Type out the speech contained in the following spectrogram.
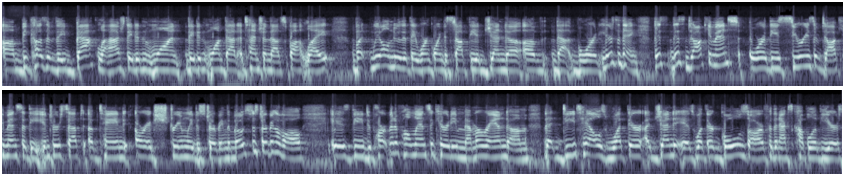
um, because of the backlash. They didn't want they didn't want that attention, that spotlight. But we all knew that they weren't going to stop the agenda of that board. Here's the thing: this this document or these series of documents that the Intercept obtained are extremely disturbing. The most disturbing of all is the Department of Homeland Security memorandum that details what their agenda is, what their goals are for the next couple of years.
